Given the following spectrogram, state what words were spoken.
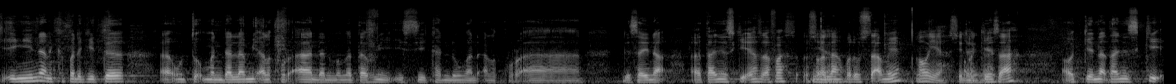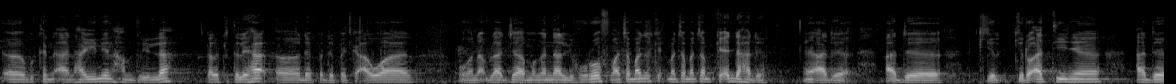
keinginan kepada kita uh, untuk mendalami Al-Quran dan mengetahui isi kandungan Al-Quran. Jadi saya nak uh, tanya sikit ya Ustaz soalan ya. kepada Ustaz Amir. Oh ya, silakan. Okey Ustaz. Okey nak tanya sikit uh, berkenaan hari ini alhamdulillah kalau kita lihat uh, daripada peringkat awal orang nak belajar mengenali huruf macam-macam macam-macam kaedah ada. Ya, ada ada kiraatinya, ada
